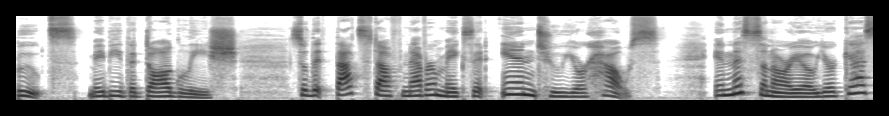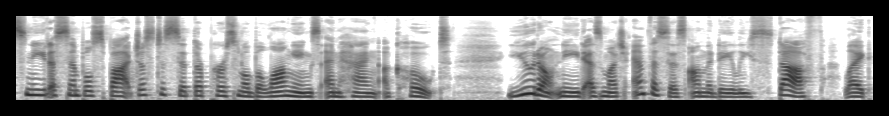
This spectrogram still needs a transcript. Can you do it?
boots, maybe the dog leash? so that that stuff never makes it into your house. In this scenario, your guests need a simple spot just to sit their personal belongings and hang a coat. You don't need as much emphasis on the daily stuff like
